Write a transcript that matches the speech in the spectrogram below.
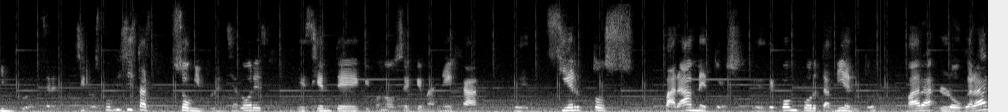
influencers? Si los publicistas son influenciadores, es gente que conoce, que maneja eh, ciertos parámetros eh, de comportamiento para lograr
